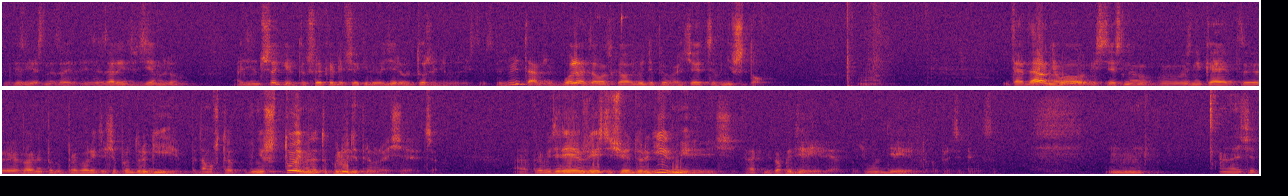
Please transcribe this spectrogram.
как известно, зарыть в землю один шекель, то шекель, шекелевое дерево тоже не вырастет. С людьми также. Более того, он сказал, люди превращаются в ничто. Вот. И тогда у него, естественно, возникает э, желание поговорить еще про другие, потому что в ничто именно только люди превращаются. А кроме деревьев же есть еще и другие в мире вещи, так? не только деревья. Почему он деревьям только прицепился? Значит,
